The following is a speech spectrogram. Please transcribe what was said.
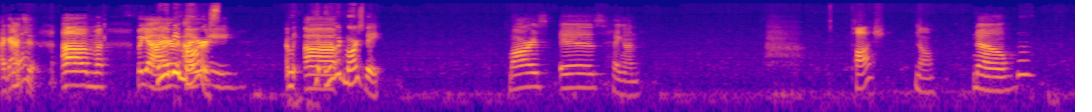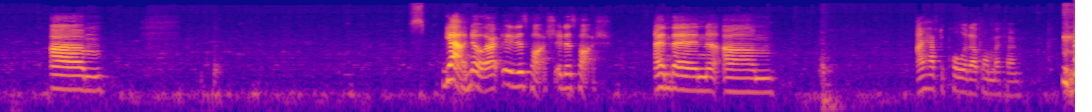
I got you. Um, but yeah, Who would I, be I Mars? already- I mean, Uh, who would Mars be? Mars is. Hang on. Posh no No. Um. Yeah, no, it is posh. It is posh. And then um I have to pull it up on my phone.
